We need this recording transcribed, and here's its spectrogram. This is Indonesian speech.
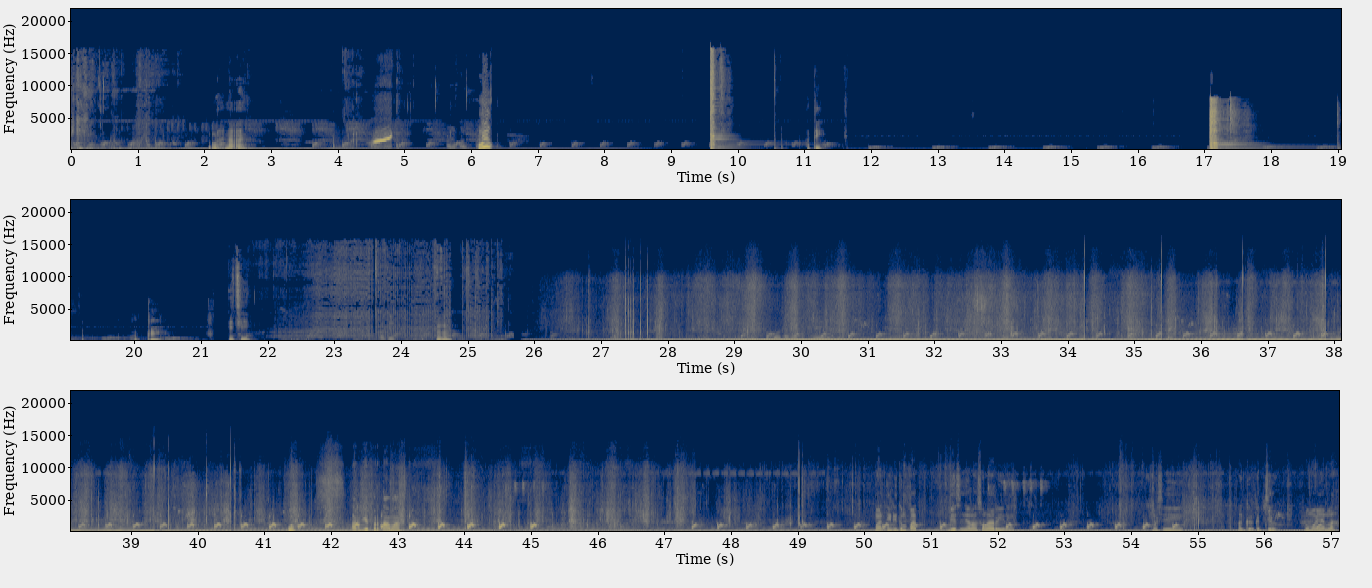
Iki. Wah, naan. Uh. Hati. Cici. Target pertama. Mati di tempat. Biasanya langsung lari ini. Masih agak kecil, lumayan lah.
